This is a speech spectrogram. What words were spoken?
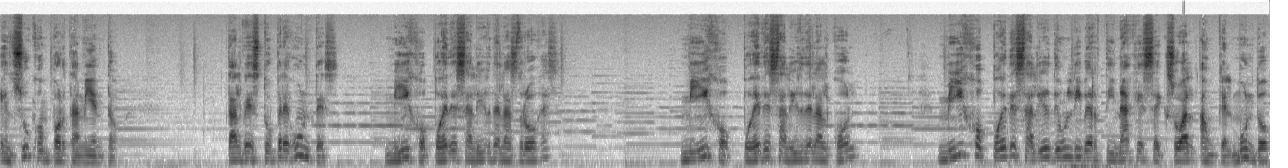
en su comportamiento. Tal vez tú preguntes, ¿mi hijo puede salir de las drogas? ¿Mi hijo puede salir del alcohol? ¿Mi hijo puede salir de un libertinaje sexual aunque el mundo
